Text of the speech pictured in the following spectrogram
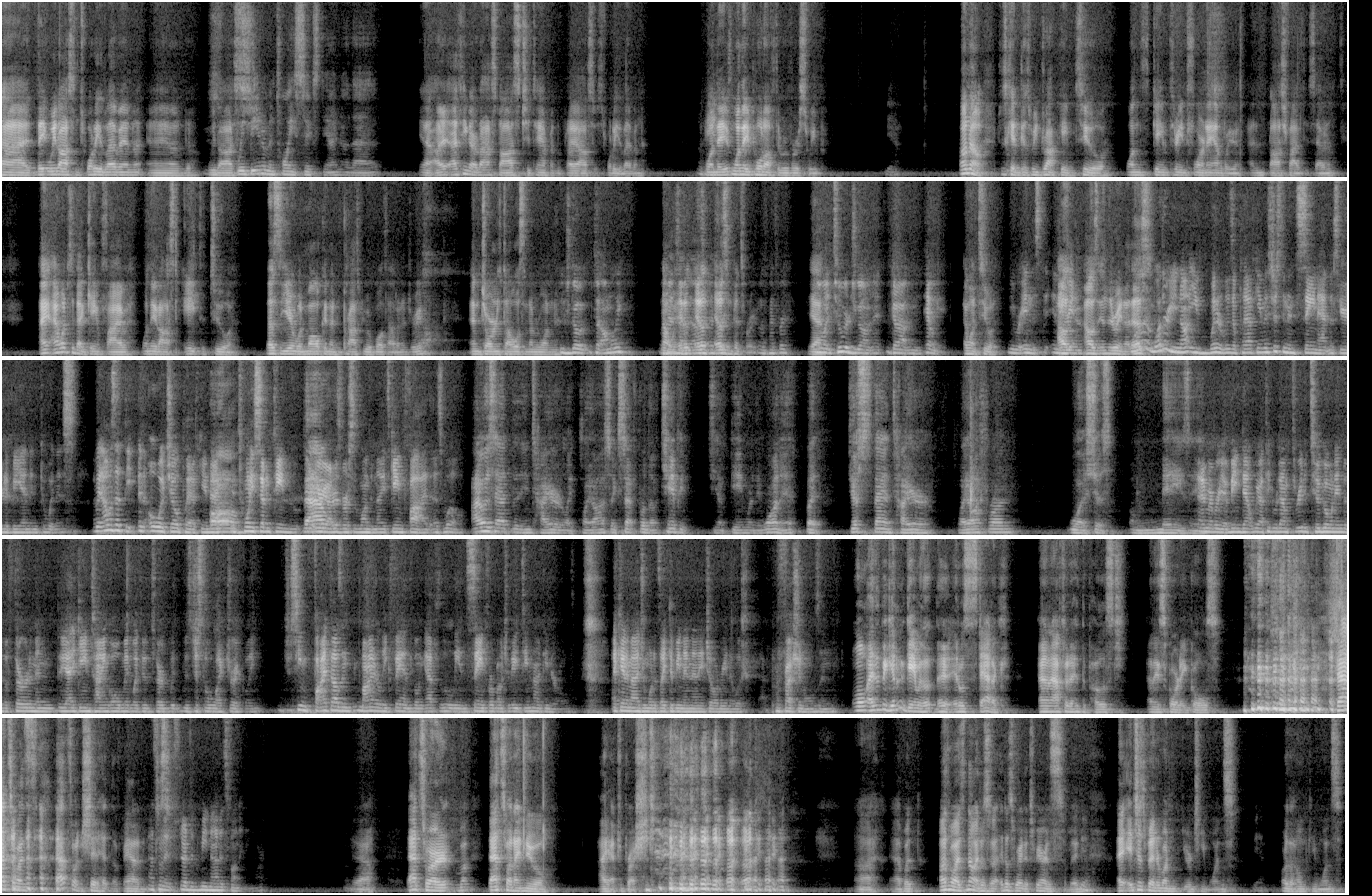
uh, they we lost in 2011 and we lost. We beat them in 2016. I know that. Yeah, I, I think our last loss to Tampa in the playoffs was 2011 Okay, when they when they pulled off the reverse sweep. Yeah. Oh no, just kidding. Because we dropped game two, won game three and four in Ambly, and lost five to seven. I, I went to that game five when they lost eight to two. That's the year when Malkin and Crosby were both out on injury, and Jordan Staal was the number one. Did you go to Amalie? No, it, was it, it, was in Pittsburgh. It was Pittsburgh. Yeah, You went two, or did you go out, and- go out and tailgate? I went two. You were in the st- in the I was, arena. I was in the arena. That's Whether, whether or not you win or lose a playoff game, it's just an insane atmosphere to be in and to witness. I mean, I was at the an OHL playoff game back Oh. in 2017, the That- Erie Otters versus London Knights, Game Five as well. I was at the entire like playoffs except for the champion chip game where they won it, but just that entire playoff run was just amazing. I remember yeah being down. we- I think we were down three to two going into the third, and then the game tying goal midway through the third was just electric. Like just seeing five thousand minor league fans going absolutely insane for a bunch of 18, 19 year olds. I can't imagine what it's like to be in an NHL arena with professionals and Well, at the beginning of the game, it it was static, and after they hit the post and they scored eight goals, that's when that's when shit hit the fan. that's when it started to be not as fun anymore. Yeah, that's where that's when I knew I had depression. uh, yeah, but otherwise, no, it was a, it was a great experience. I mean, it- It's just better when your team wins, or the home team wins.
